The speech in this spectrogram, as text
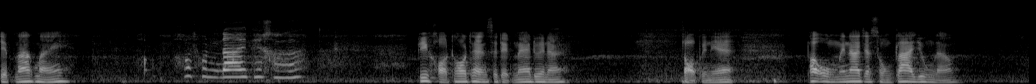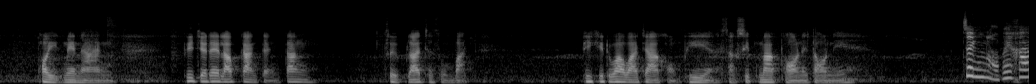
จ็บมากไหม พ่อทนได้เพคะ พี่ขอโทษแทนเสด็จแม่ด้วยนะ ต่อไปเนี้ย พระองค์ไม่น่าจะทรงกล้ายุ่งแล้ว พออีกไม่นาน พี่จะได้รับการแต่งตั้งสืบราชสมบัติ พี่คิดว่าวาจาของพี่อะศักดิ์สิทธิ์มากพอในตอนนี้ จริงเหรอเพคะ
